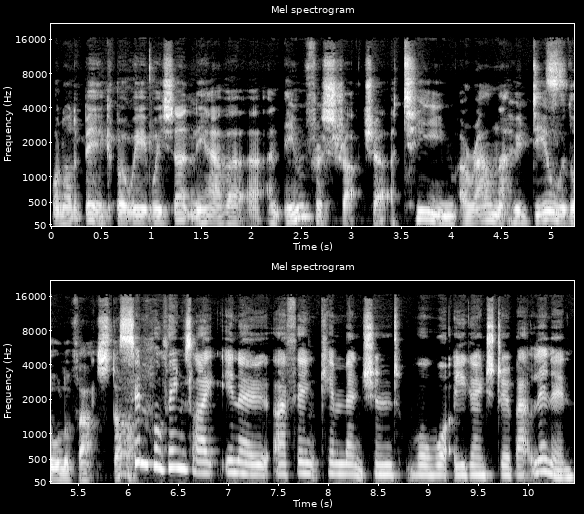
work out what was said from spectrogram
well, not a big, but we we certainly have a, a, an infrastructure, a team around that who deal with all of that stuff. Simple things like, you know, I think Kim mentioned, well, what are you going to do about linen?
